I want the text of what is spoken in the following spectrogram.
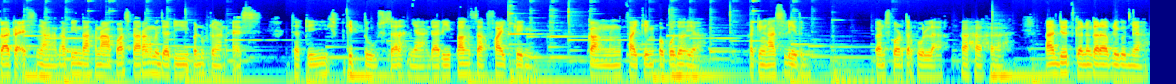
nggak ada esnya, tapi entah kenapa sekarang menjadi penuh dengan es. Jadi begitu sejarahnya dari bangsa Viking, bukan Viking Bobotoh ya, Viking asli itu, bukan supporter bola. Hahaha. Lanjut ke negara berikutnya.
